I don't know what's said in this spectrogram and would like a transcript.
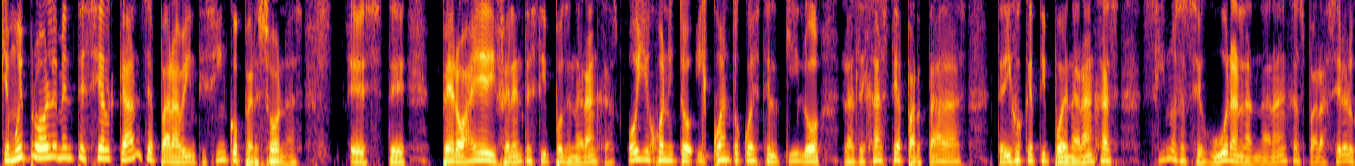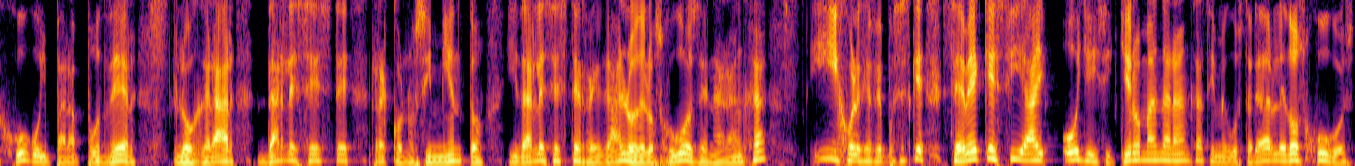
que muy probablemente sí alcance para 25 personas. Este, pero hay diferentes tipos de naranjas. Oye, Juanito, ¿y cuánto cuesta el kilo? ¿Las dejaste apartadas? Te dijo qué tipo de naranjas. Sí nos aseguran las naranjas para hacer el jugo y para poder lograr darles este reconocimiento y darles este regalo de los jugos de naranja. Híjole, jefe, pues es que se ve que sí hay. Oye, y si quiero más naranjas y me gustaría darle dos jugos,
